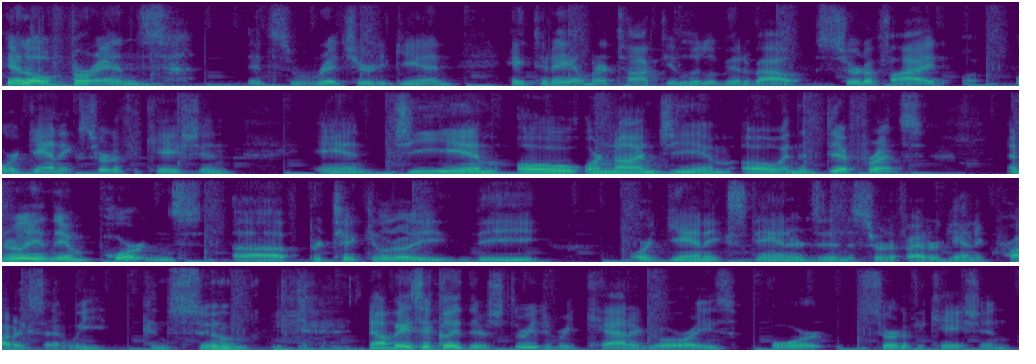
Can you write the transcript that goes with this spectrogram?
Hello, friends. It's Richard again. Hey, today I'm going to talk to you a little bit about certified organic certification and GMO or non GMO and the difference, and really in the importance of particularly the organic standards in the certified organic products that we consume. Now, basically, there's three different categories for certification,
